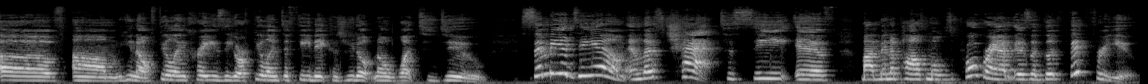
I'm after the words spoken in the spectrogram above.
of um, you know, feeling crazy or feeling defeated because you don't know what to do. Send me a DM and let's chat to see if my menopause moguls program is a good fit for you.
